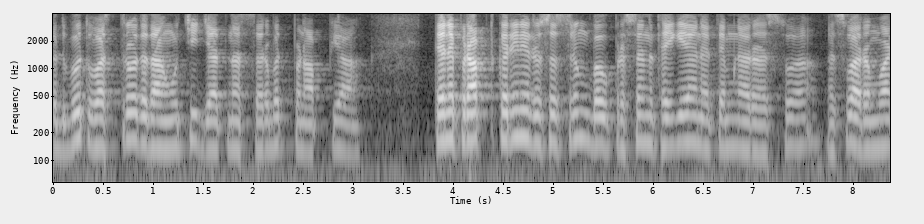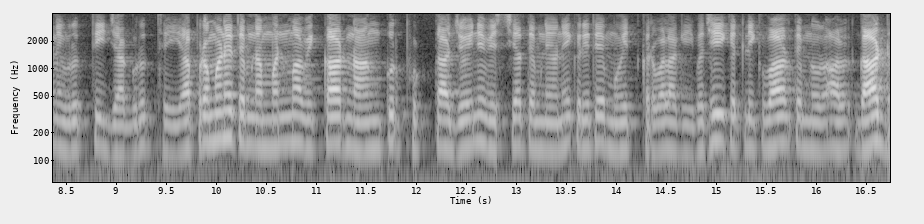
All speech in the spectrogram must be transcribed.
અદ્ભુત વસ્ત્રો તથા ઊંચી જાતના શરબત પણ આપ્યા. તેને પ્રાપ્ત કરીને ઋષશૃંગ બહુ પ્રસન્ન થઈ ગયા અને તેમના હસવા હસવા રમવાની વૃત્તિ જાગૃત થઈ. આ પ્રમાણે તેમના મનમાં વિકારના અંકુર ફૂટતા જોઈને વિશ્યા તેમને અનેક રીતે મોહિત કરવા લાગી. પછી કેટલીક વાર તેમનું ગાઢ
